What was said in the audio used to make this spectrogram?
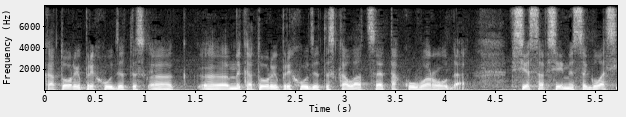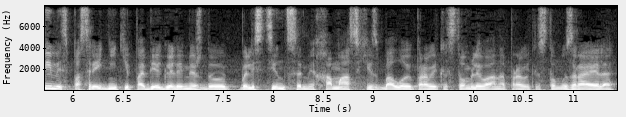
который приходит, э, э, на который приходит эскалация такого рода. Все со всеми согласились, посредники побегали между палестинцами, Хамас, Хизбаллой, правительством Ливана, правительством Израиля,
